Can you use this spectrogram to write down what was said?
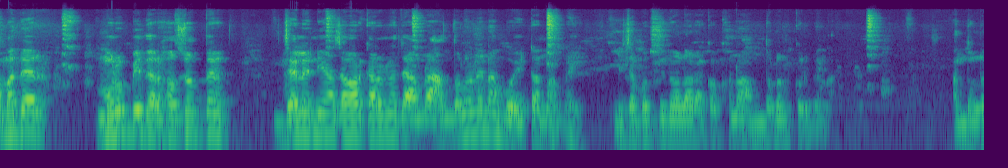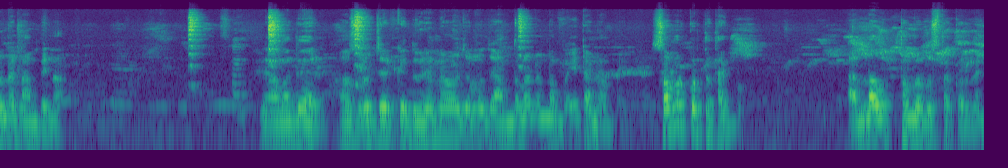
আমাদের মুরব্বীদের হজরতদের জেলে নিয়ে যাওয়ার কারণে যে আমরা আন্দোলনে নামবো, এটা না ভাই। নিজামুদ্দিনওয়ালারা কখনো আন্দোলন করবে না। আন্দোলনে নামবে না। আমাদের হজরতদেরকে দূরে নেওয়ার জন্য যে আন্দোলনে নামবো, এটা না ভাই। সবর করতে থাকব। আল্লাহ উত্তম ব্যবস্থা করবেন।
